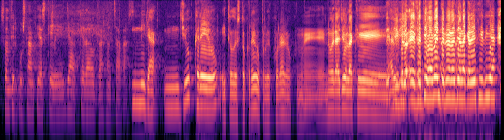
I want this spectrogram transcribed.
son circunstancias que ya han quedado trasnochadas? Mira, mm, yo creo, y todo esto creo, porque claro, eh, no era yo la que... A mí lo, efectivamente, no era yo la que decidía.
